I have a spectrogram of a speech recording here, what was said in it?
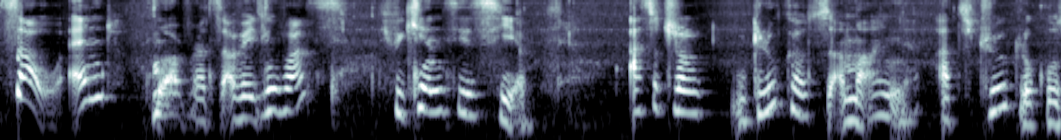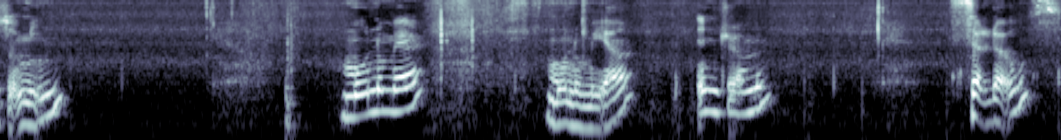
So, and more words are waiting for us. We can see this here. Acetyl glucosamine, acetylglucosamine, monomer, monomer in German, cellulose,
